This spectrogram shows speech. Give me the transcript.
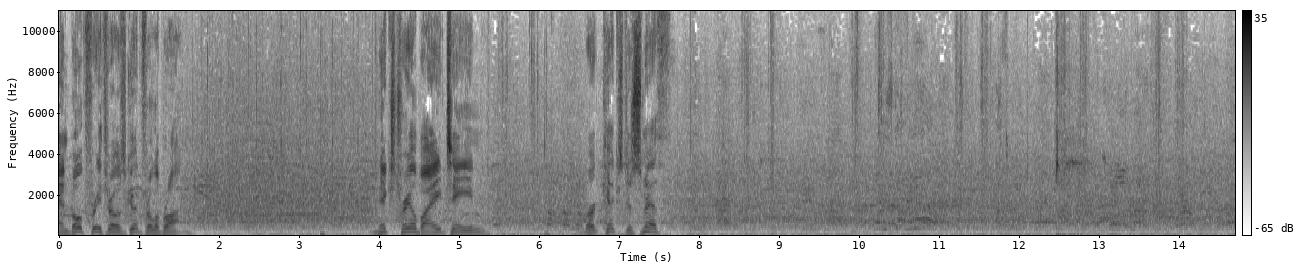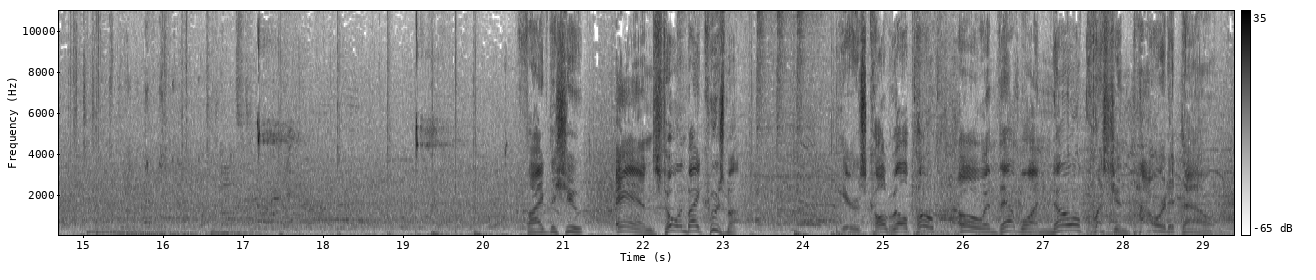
And both free throws good for LeBron. Knicks trail by 18. Burke kicks to Smith. Five to shoot. And stolen by Kuzma. Here's Caldwell Pope. Oh, and that one, no question, powered it down.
